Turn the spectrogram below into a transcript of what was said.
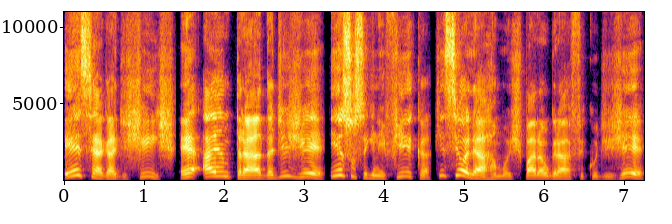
esse h de x é a entrada de g. Isso significa que, se olharmos para o gráfico de g,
